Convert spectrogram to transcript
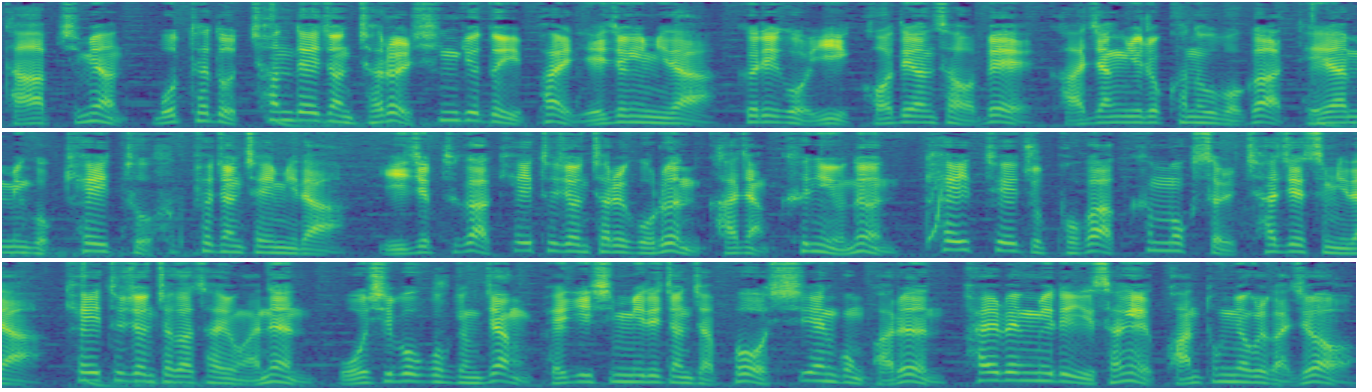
다 합치면 못해도 1000대 전차를 신규 도입할 예정입니다. 그리고 이 거대한 사업에 가장 유력한 후보가 대한민국 K2 흑표 전차입니다. 이집트가 K2 전차를 고른 가장 큰 이유는 K2의 주포가 큰 몫을 차지했습니다. K2 전차가 사용하는 55 구 경장 120mm 전차포 CN08은 800mm 이상의 관통력을 가져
